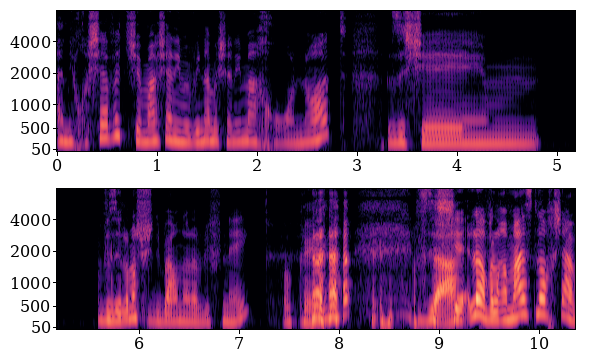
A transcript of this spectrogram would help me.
אני חושבת שמה שאני מבינה בשנים האחרונות, זה ש... וזה לא משהו שדיברנו עליו לפני. אוקיי. זה. ש... לא, אבל רמזת לו עכשיו,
